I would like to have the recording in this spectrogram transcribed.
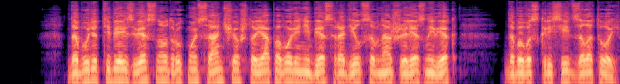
— Да будет тебе известно, друг мой Санчо, что я по воле небес родился в наш железный век, дабы воскресить золотой.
